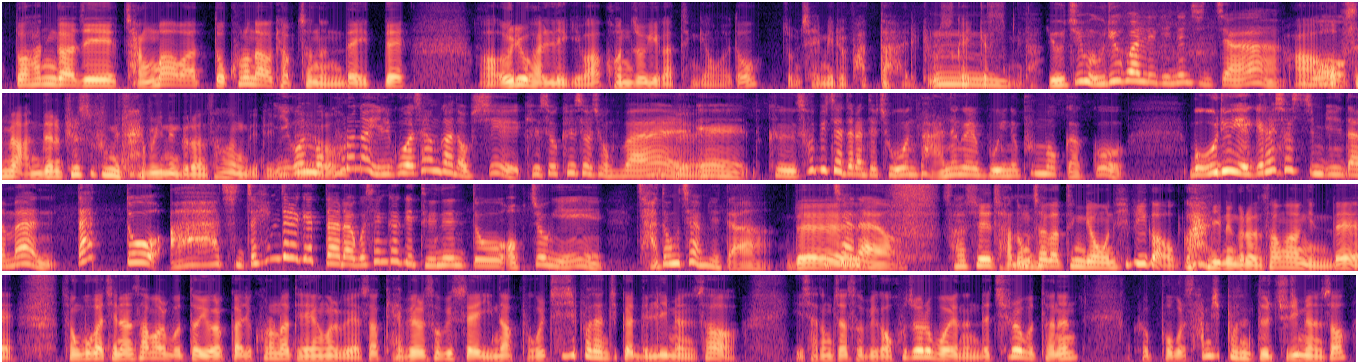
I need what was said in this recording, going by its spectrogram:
또 한 가지 장마와 또 코로나가 겹쳤는데 이때 어, 의료관리기와 건조기 같은 경우에도 좀 재미를 봤다 이렇게 볼 수가 음, 있겠습니다. 요즘 의료관리기는 진짜 아, 뭐 없으면 안 되는 필수품이 되고 있는 그런 상황들이 이건 뭐 코로나 19와 상관없이 계속해서 정말 네. 예, 그 소비자들한테 좋은 반응을 보이는 품목 같고 뭐 의료 얘기를 하셨습니다만 딱 또, 아, 진짜 힘들겠다라고 생각이 드는 또 업종이 자동차입니다. 네. 그렇잖아요. 사실 자동차 음. 같은 경우는 희비가 엇갈리는 그런 상황인데 정부가 지난 3월부터 6월까지 코로나 대응을 위해서 개별 소비세 인하폭을 70%까지 늘리면서 이 자동차 소비가 호조를 보였는데 7월부터는 그 폭을 30% 줄이면서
